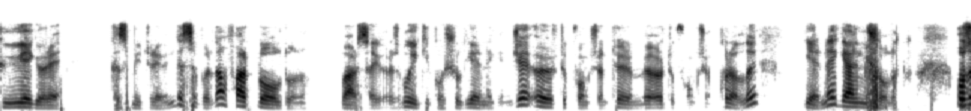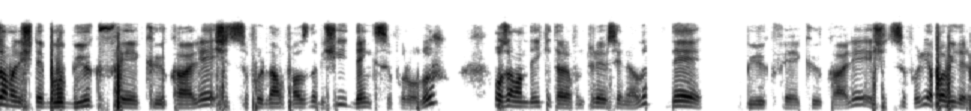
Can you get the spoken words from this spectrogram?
Q'ye göre kısmi türevinde sıfırdan farklı olduğunu varsayıyoruz. Bu iki koşul yerine gelince örtük fonksiyon teoremi ve örtük fonksiyon kuralı yerine gelmiş olur. O zaman işte bu büyük f q k l eşit sıfırdan fazla bir şey denk sıfır olur. O zaman da iki tarafın türevselini alıp d büyük f q k l eşit sıfır yapabilirim.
